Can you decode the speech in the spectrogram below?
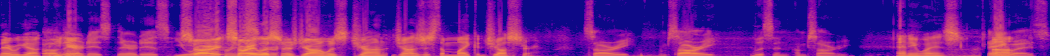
There we go. Can oh, you there hear? it is. There it is. You sorry, prince, sorry, sir. listeners. John was John. John's just a mic adjuster. Sorry. I'm sorry. Listen, I'm sorry. Anyways. uh, Anyways,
